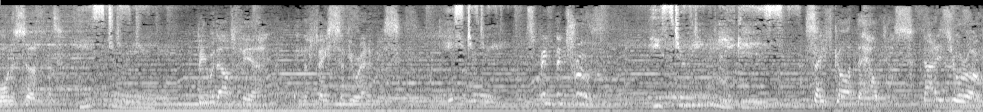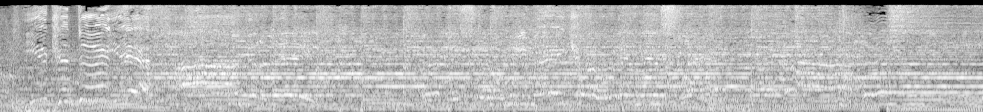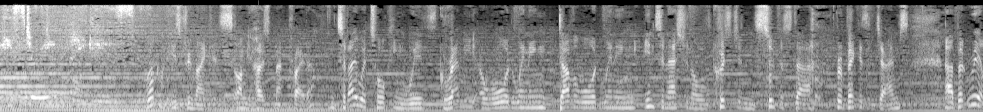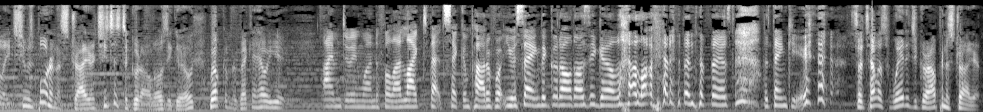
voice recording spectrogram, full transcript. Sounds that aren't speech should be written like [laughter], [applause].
born a servant. History. Be without fear in the face of your enemies. History. Speak the truth. History makers. Safeguard the helpless. That is your oath. You can do it, yeah. Welcome to History Makers. I'm your host, Matt Prater, and today we're talking with Grammy Award winning, Dove Award winning, international Christian superstar [laughs] Rebecca St. James. Uh, but really, she was born in Australia and she's just a good old Aussie girl. Welcome, Rebecca. How are you? I'm doing wonderful. I liked that second part of what you were saying, the good old Aussie girl, [laughs] a lot better than the first. But thank you. [laughs] So tell us, where did you grow up in Australia?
